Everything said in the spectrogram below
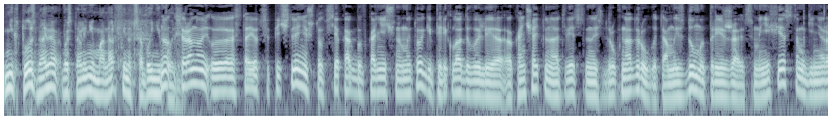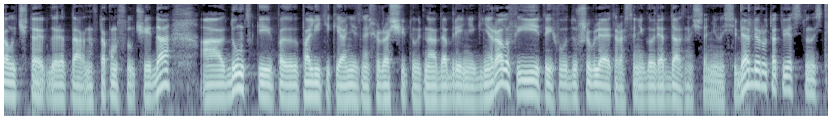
никто знамя восстановления монархии над собой не Но поднял. все равно э, остается впечатление, что все как бы в конечном итоге перекладывали окончательную ответственность друг на друга. Там из Думы приезжают с манифестом, генералы читают, говорят, да, ну, в таком случае да, а думские политики, они, значит, рассчитывают на одобрение генералов, и это их воодушевляет, раз они говорят, да, значит, они на себя берут несут ответственность.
